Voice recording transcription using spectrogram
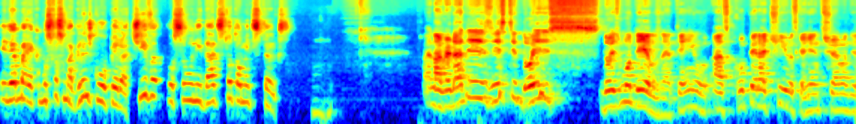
Ele é, é como se fosse uma grande cooperativa ou são unidades totalmente estanques? Uhum. Na verdade, existe dois, dois modelos, né? Tem as cooperativas que a gente chama de,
